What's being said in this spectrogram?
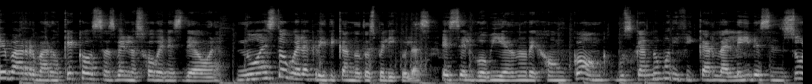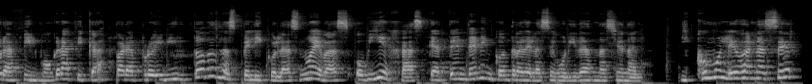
Qué bárbaro, qué cosas ven los jóvenes de ahora. No es tu abuela criticando tus películas, es el gobierno de Hong Kong buscando modificar la ley de censura filmográfica para prohibir todas las películas nuevas o viejas que atenten en contra de la seguridad nacional. ¿Y cómo le van a hacer?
